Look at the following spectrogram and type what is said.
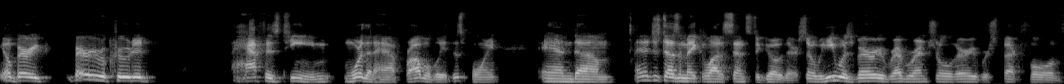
you know Barry Barry recruited half his team, more than half probably at this point, and um, and it just doesn't make a lot of sense to go there. So he was very reverential, very respectful of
